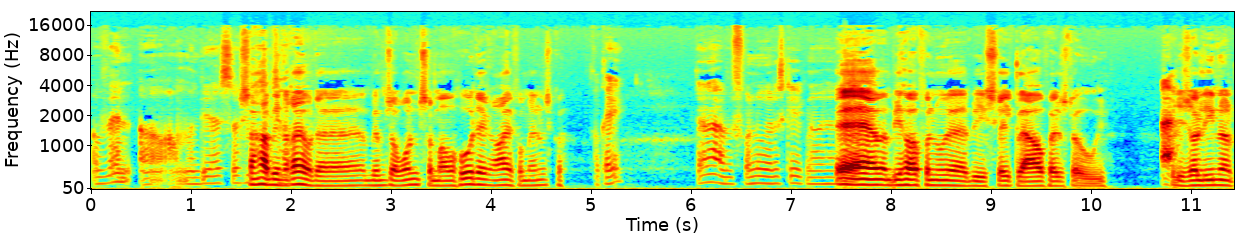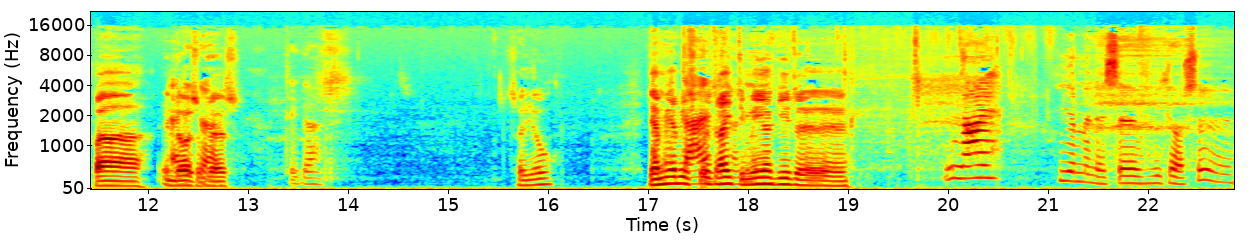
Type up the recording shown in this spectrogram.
Og vand, og, og men det er så så har vi en rev, der vimser rundt, som overhovedet ikke rej for mennesker. Okay. Den har vi fundet ud af, der sker ikke noget her. Ja, men vi har fundet ud af, at vi skal ikke lade affald stå ude. Ja. Fordi så ligner det bare en Ja, ja, det losseplads. Det gør Så jo. Jamen, jeg vil sgu ikke rigtig mere give det... øh, Nej. Jamen altså, vi kan også... øh,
